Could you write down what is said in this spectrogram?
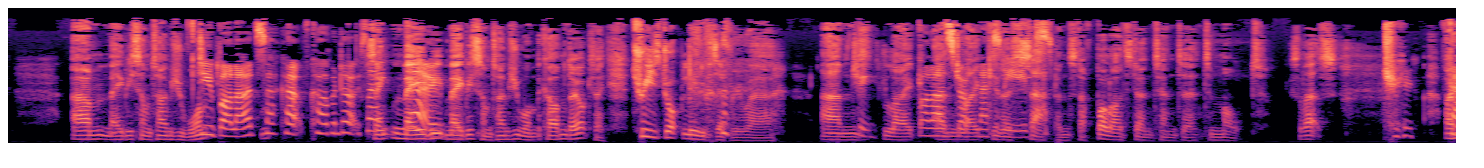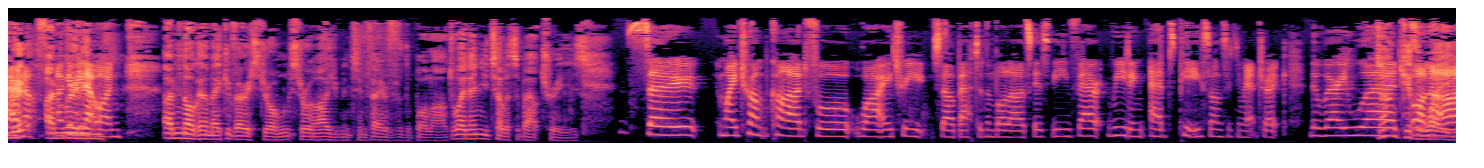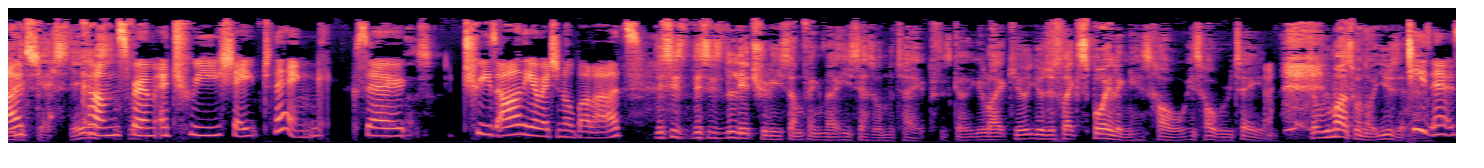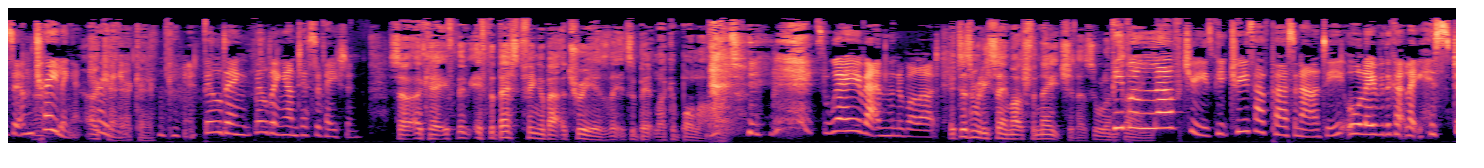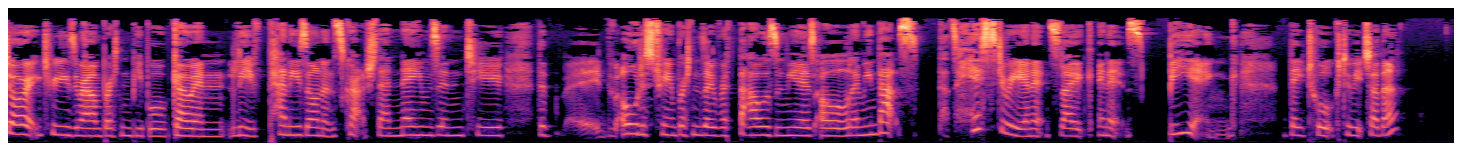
Um, maybe sometimes you want. do bollards suck up carbon dioxide? think maybe, No. maybe sometimes you want the carbon dioxide. Trees drop leaves everywhere, and True. like Bollards and like you know leaves. sap and stuff. Bollards don't tend to to molt. So that's True. I'm Fair re- enough. I'm I'll really, give you that one. I'm not going to make a very strong, strong argument in favour of the bollard. Why don't you tell us about trees? So my trump card for why trees are better than bollards is the ver- reading Ed's piece on City Metric. The very word Don't give away who the bollard comes That's from a tree-shaped thing. So trees are the original bollards. This is this is literally something that he says on the tape. You're like you're, you're just like spoiling his whole his whole routine. So we might as well not use it. Tease it. I'm trailing it. Trailing Okay, it. okay. building, building anticipation. So okay, if the if the best thing about a tree is that it's a bit like a bollard, It's way better than a bollard. it doesn't really say much for nature. That's all I'm People saying. love trees. Pe- trees have personality all over the country. Like historic trees around Britain, people go and leave pennies on and scratch their names into. The, the oldest tree in Britain's over a thousand years old. I mean, that's that's history, and it's like in its being. They talk to each other.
